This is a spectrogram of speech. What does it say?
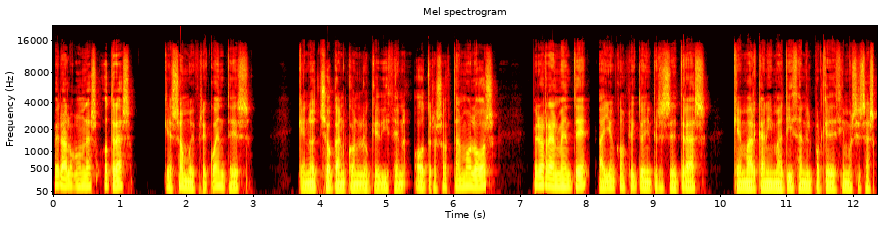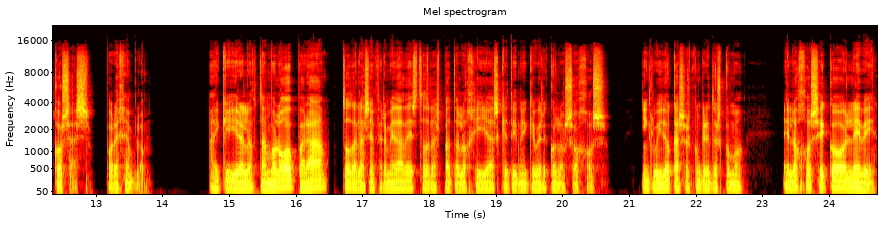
pero algunas otras que son muy frecuentes, que no chocan con lo que dicen otros oftalmólogos, pero realmente hay un conflicto de intereses detrás que marcan y matizan el por qué decimos esas cosas. Por ejemplo, hay que ir al oftalmólogo para todas las enfermedades, todas las patologías que tienen que ver con los ojos, incluido casos concretos como el ojo seco leve,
